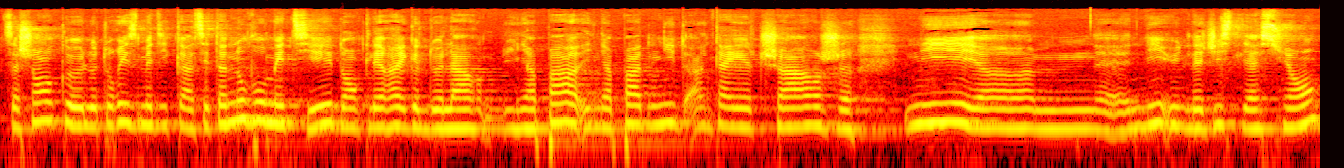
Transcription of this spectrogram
Sachant que le tourisme médical, c'est un nouveau métier, donc les règles de l'art, il n'y a pas, a pas ni un cahier de charge, ni, euh, ni une législation.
